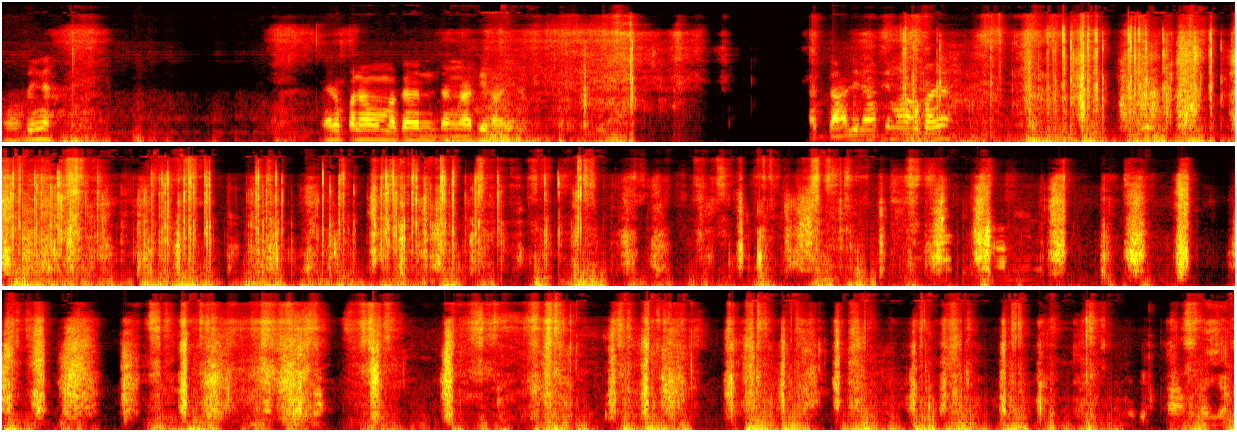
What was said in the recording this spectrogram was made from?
Okay na. Meron pa namang magandang natira yan. At dali natin mga kabayan. Natin marami yan. Natira pa. Nagit pa ako na lang.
